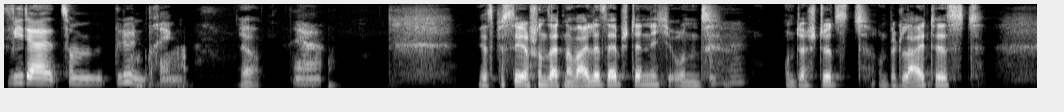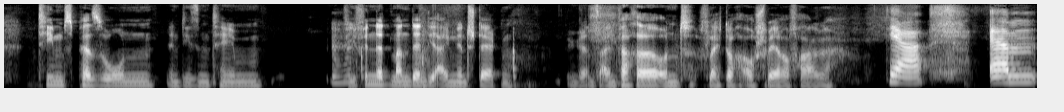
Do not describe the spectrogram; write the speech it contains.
wieder zum Blühen bringen. Ja. Ja. Jetzt bist du ja schon seit einer Weile selbstständig und mhm. unterstützt und begleitest Teams, Personen in diesen Themen. Mhm. Wie findet man denn die eigenen Stärken? Ganz einfache und vielleicht doch auch schwere Frage. Ja, ähm,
